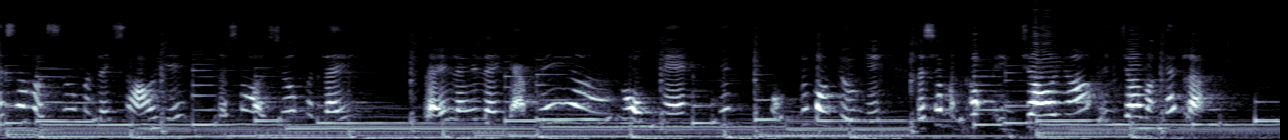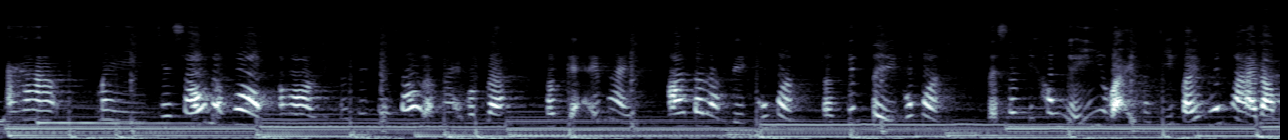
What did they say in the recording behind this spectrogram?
tại sao hồi xưa mình lại sợ vậy? Tại sao hồi xưa mình lại lại lại lại cảm thấy uh, ngột ngạt cái cái con trường vậy? Tại sao mình không enjoy nó? Enjoy bằng cách là à mày chơi xấu lắm phải không? Ờ thì tao sẽ chơi xấu là mày. Hoặc là tao kệ mày. Thôi tao làm việc của mình tao kiếm tiền của mình. Tại sao chị không nghĩ như vậy? Mà chị phải muốn hòa đồng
